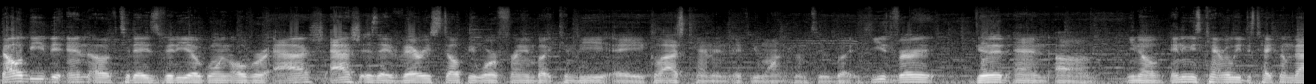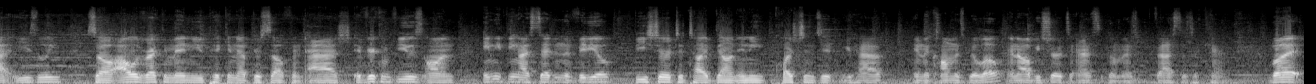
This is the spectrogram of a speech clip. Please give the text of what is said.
That would be the end of today's video going over Ash. Ash is a very stealthy Warframe, but can be a glass cannon if you want him to. But he's very good and um, you know enemies can't really detect them that easily. So I would recommend you picking up yourself an Ash. If you're confused on anything I said in the video be sure to type down any questions that you have in the comments below and I'll be sure to answer them as fast as I can. But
